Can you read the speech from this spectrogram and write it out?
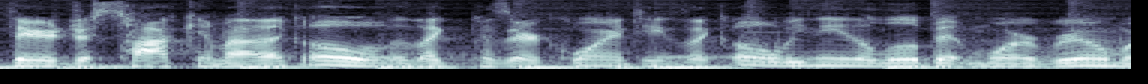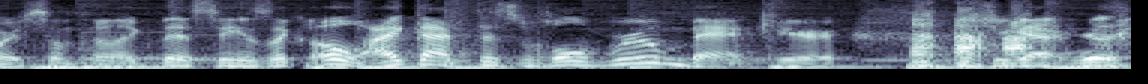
they're just talking about like oh like because they're quarantined, like oh we need a little bit more room or something like this. And he's like oh I got this whole room back here. And she got really.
